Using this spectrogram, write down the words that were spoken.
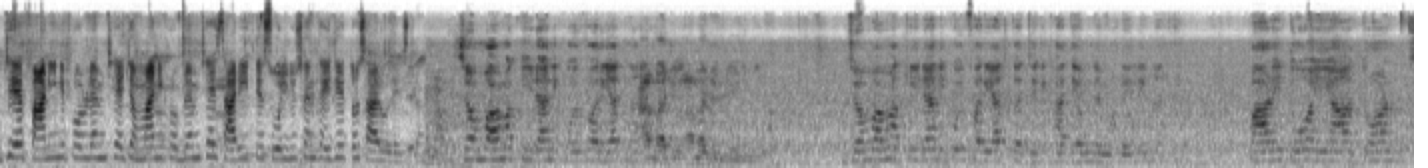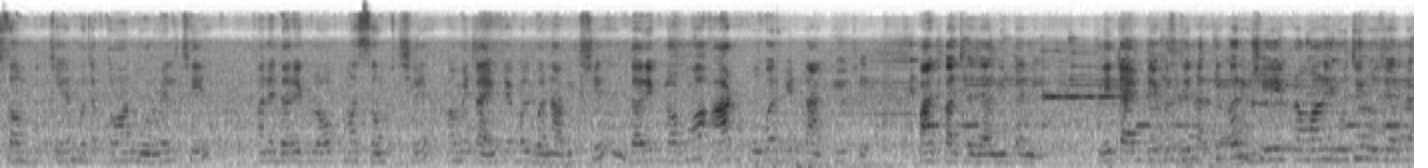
જે પાણીની પ્રોબ્લેમ છે જમવાની પ્રોબ્લેમ છે સારી રીતે સોલ્યુશન થઈ જાય તો સારું રહેશે. જમવામાં કીડાની કોઈ ફરિયાદ નથી. જમવામાં કીડાની કોઈ ફરિયાદ કચેરી ખાતે અમને મળેલી નથી. પાણી તો અહીંયા ત્રણ સંપ છે, મતલબ ત્રણ બોરવેલ છે અને દરેક બ્લોકમાં સંપ છે. અમે ટાઈમ ટેબલ બનાવ્યું છે. દરેક બ્લોકમાં આઠ ઓવરહેડ ટાંકીઓ છે, પાંચ પાંચ હજાર લીટરની. એટલે ટાઈમ ટેબલ જે નક્કી કર્યું છે એ પ્રમાણે રોજે રોજે અમને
